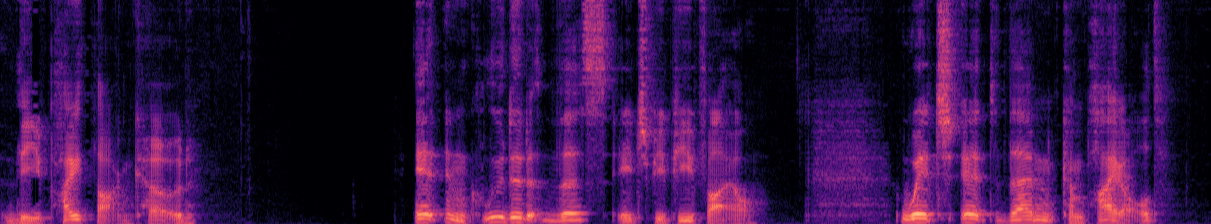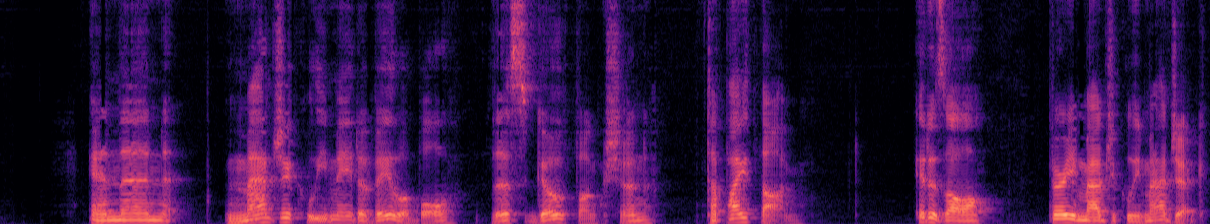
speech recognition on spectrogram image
the Python code, it included this HPP file, which it then compiled, and then magically made available this go function to Python. It is all very magically magic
